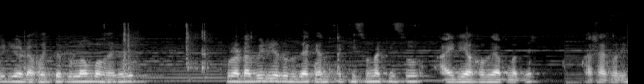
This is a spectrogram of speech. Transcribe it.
ভিডিওটা হয়তো একটু লম্বা হয়ে যাবে। পুরোটা ভিডিও তো দেখেন কিছু না কিছু আইডিয়া হবে আপনাদের, আশা করি।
